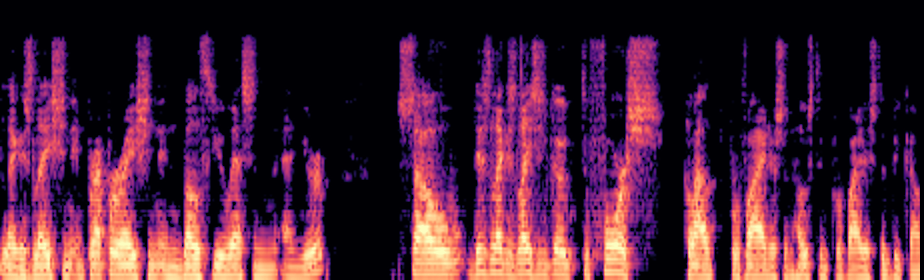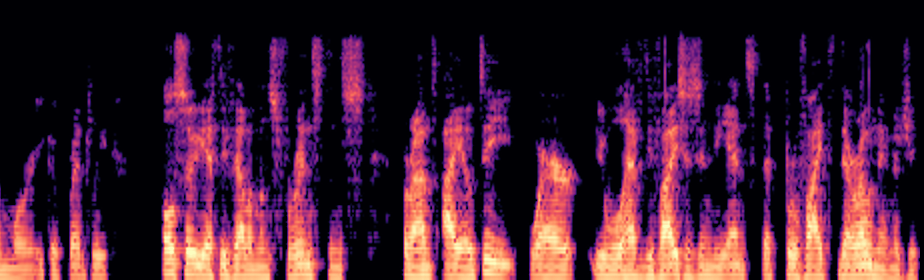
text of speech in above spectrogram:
legislation in preparation in both US and, and Europe. So this legislation is going to force cloud providers and hosting providers to become more eco-friendly. Also, you have developments, for instance, around IoT, where you will have devices in the end that provide their own energy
